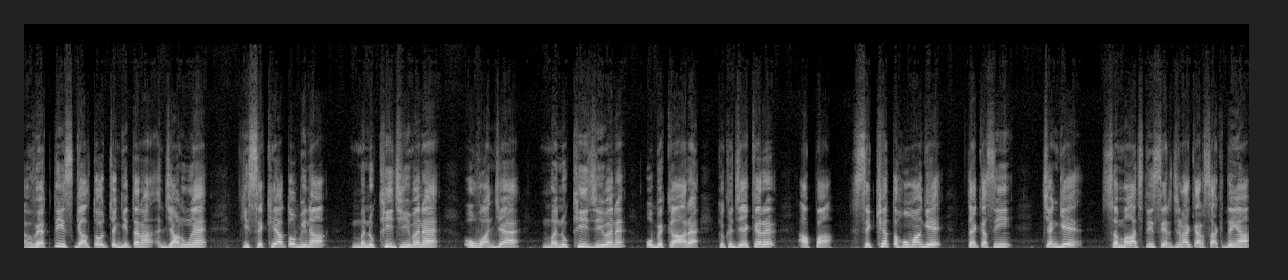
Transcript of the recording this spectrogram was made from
ਵਿਅਕਤੀ ਇਸ ਗੱਲ ਤੋਂ ਚੰਗੀ ਤਰ੍ਹਾਂ ਜਾਣੂ ਹੈ ਕਿ ਸਿੱਖਿਆ ਤੋਂ ਬਿਨਾ ਮਨੁੱਖੀ ਜੀਵਨ ਹੈ ਉਹ ਵਾਂਝਾ ਹੈ, ਮਨੁੱਖੀ ਜੀਵਨ ਹੈ, ਉਹ ਬੇਕਾਰ ਹੈ। ਕਿਉਂਕਿ ਜੇਕਰ ਆਪਾਂ ਸਿੱਖਿਅਤ ਹੋਵਾਂਗੇ, ਤਾਂ ਇੱਕ ਅਸੀਂ ਚੰਗੇ ਸਮਾਜ ਦੀ ਸਿਰਜਣਾ ਕਰ ਸਕਦੇ ਹਾਂ,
